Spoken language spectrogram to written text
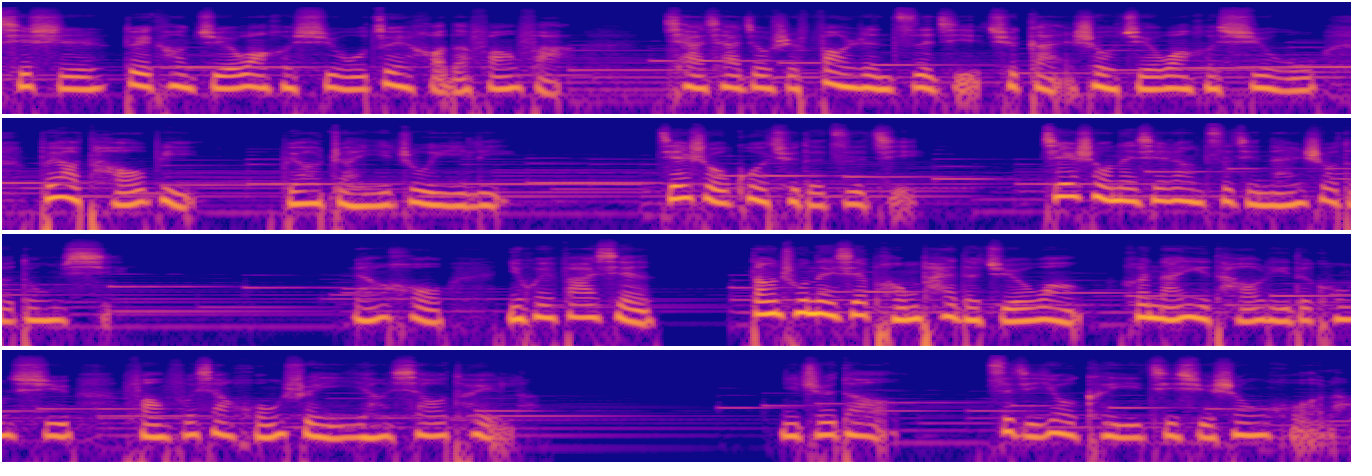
其实，对抗绝望和虚无最好的方法，恰恰就是放任自己去感受绝望和虚无，不要逃避，不要转移注意力，接受过去的自己，接受那些让自己难受的东西。然后你会发现，当初那些澎湃的绝望和难以逃离的空虚，仿佛像洪水一样消退了。你知道，自己又可以继续生活了。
